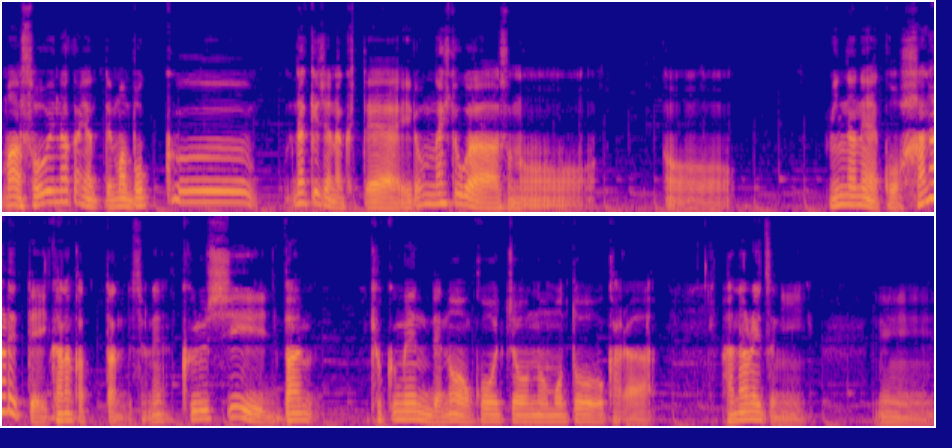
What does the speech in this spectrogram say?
まあそういう中にあって、まあ僕だけじゃなくて、いろんな人が、その、みんなね、こう離れていかなかったんですよね。苦しい場局面での校長のもとから、離れずに、えー、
